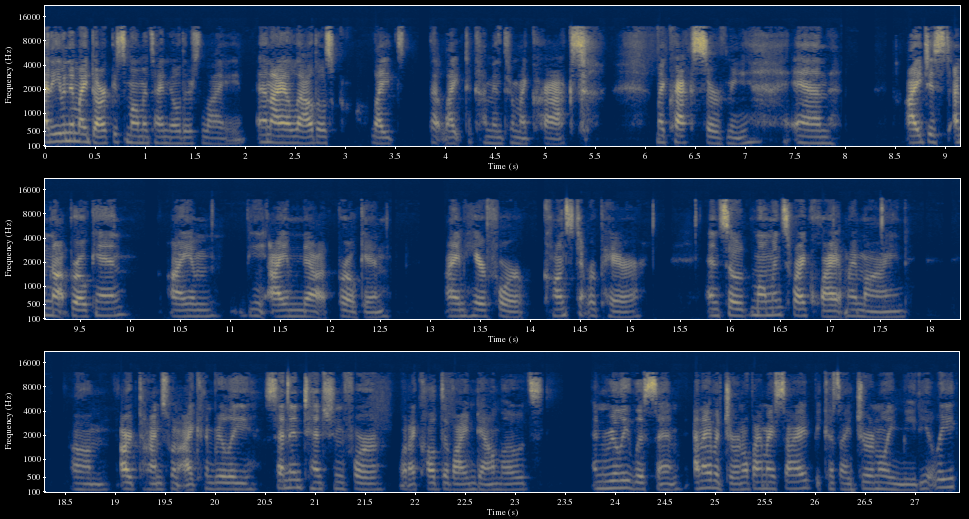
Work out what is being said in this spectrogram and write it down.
And even in my darkest moments, I know there's light. And I allow those lights, that light to come in through my cracks. my cracks serve me. And I just, I'm not broken. I am I am not broken. I am here for constant repair. And so moments where I quiet my mind um, are times when I can really set intention for what I call divine downloads and really listen. And I have a journal by my side because I journal immediately.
